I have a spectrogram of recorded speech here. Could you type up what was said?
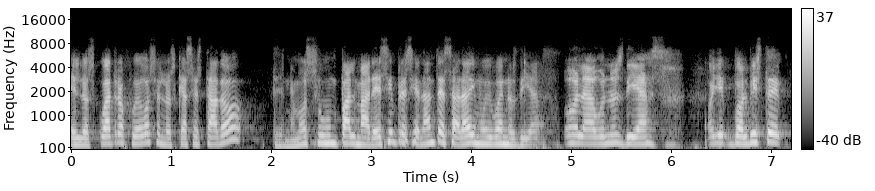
en los cuatro Juegos en los que has estado. Tenemos un palmarés impresionante, Saray. Muy buenos días. Hola, buenos días. Oye, ¿volviste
